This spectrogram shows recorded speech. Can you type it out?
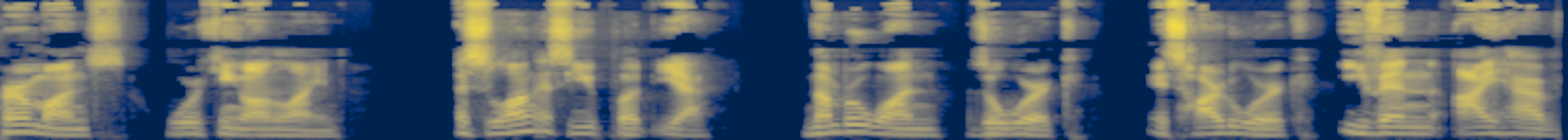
per month working online. As long as you put, yeah, number one, the work. It's hard work. Even I have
